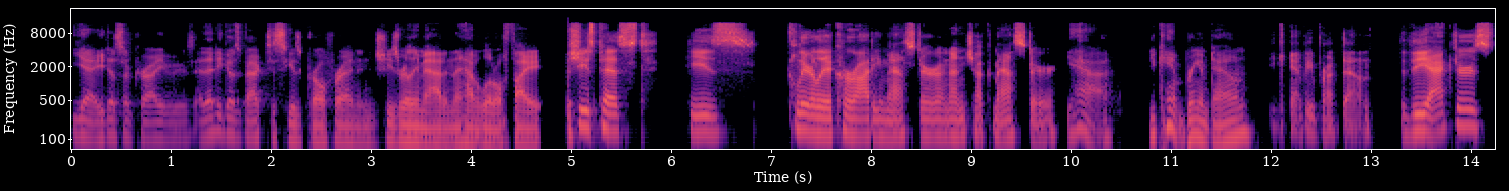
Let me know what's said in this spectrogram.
yeah, he does some karate moves. And then he goes back to see his girlfriend and she's really mad and they have a little fight. She's pissed. He's clearly a karate master, an unchuck master. Yeah. You can't bring him down. He can't be brought down. The actors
